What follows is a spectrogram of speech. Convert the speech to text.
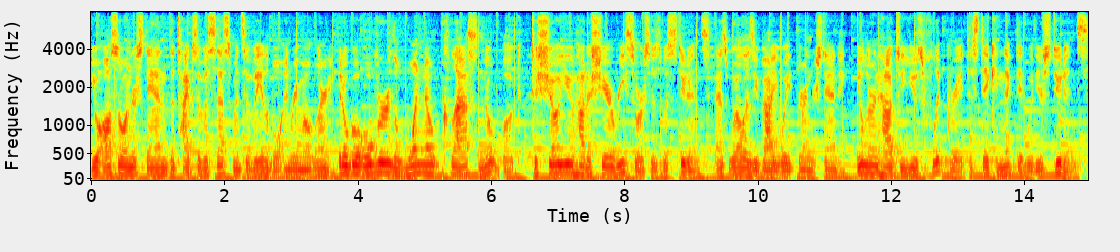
You'll also understand the types of assessments available in remote learning. It'll go over the OneNote class notebook to show you how to share resources with students as well as evaluate their understanding. You'll learn how to use Flipgrid to stay connected with your students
